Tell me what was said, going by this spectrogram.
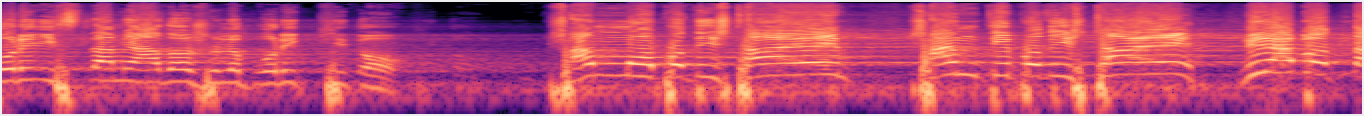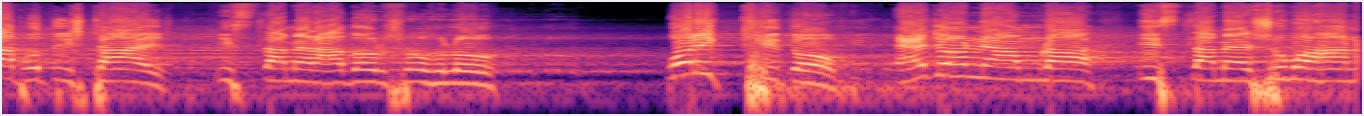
পরি ইসলামী আদর্শ হলো পরীক্ষিত। সাম্য প্রতিষ্ঠায়, শান্তি প্রতিষ্ঠায়, নিরাপত্তা প্রতিষ্ঠায় ইসলামের আদর্শ হলো পরীক্ষিত। এজন্য আমরা ইসলামের সুমহান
